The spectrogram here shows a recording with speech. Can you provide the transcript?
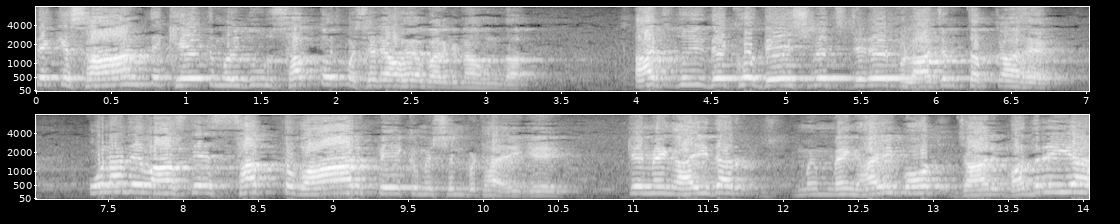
ਤੇ ਕਿਸਾਨ ਤੇ ਖੇਤ ਮਜ਼ਦੂਰ ਸਭ ਤੋਂ ਪਛੜਿਆ ਹੋਇਆ ਵਰਗ ਨਾ ਹੁੰਦਾ। ਅੱਜ ਤੁਸੀਂ ਦੇਖੋ ਦੇਸ਼ ਵਿੱਚ ਜਿਹੜੇ ਮੁਲਾਜ਼ਮ ਤਬਕਾ ਹੈ, ਉਹਨਾਂ ਦੇ ਵਾਸਤੇ 7 ਵਾਰ ਪੇ ਕਮਿਸ਼ਨ ਬਿਠਾਏ ਗਏ ਕਿ ਮਹਿੰਗਾਈ ਦਾ ਮਹਿੰਗਾਈ ਬਹੁਤ ਜਾਰ, ਵੱਧ ਰਹੀ ਆ।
